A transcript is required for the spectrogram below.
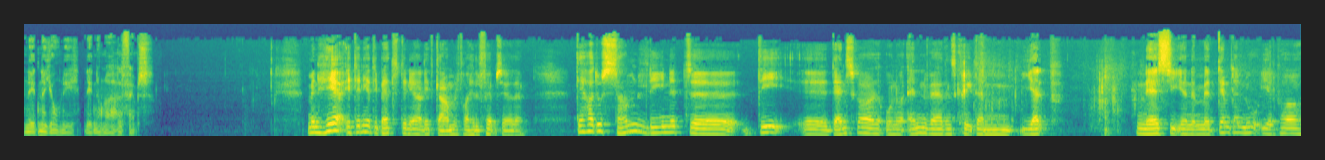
19. juni 1990. Men her i den her debat, den er lidt gammel fra 90'erne, der har du sammenlignet øh, de øh, danskere under 2. verdenskrig, der hjalp nazierne med dem, der nu hjælper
